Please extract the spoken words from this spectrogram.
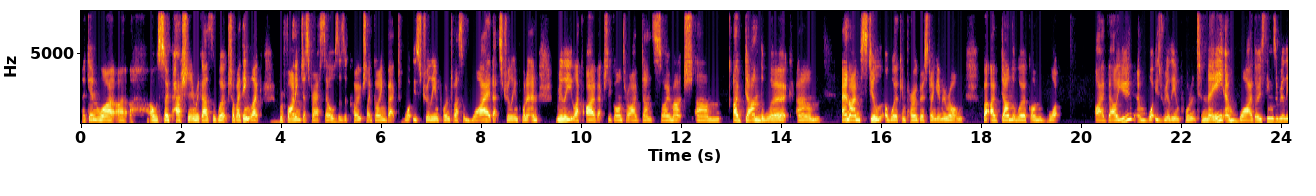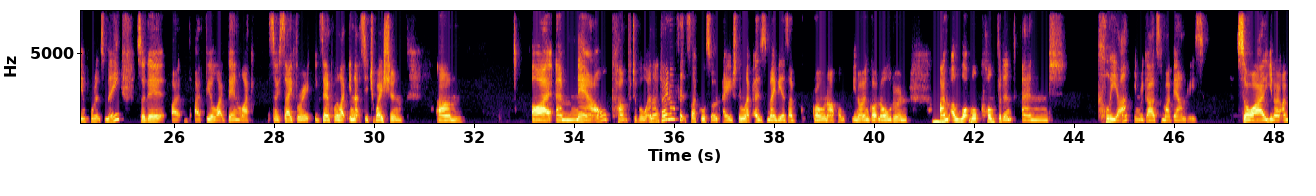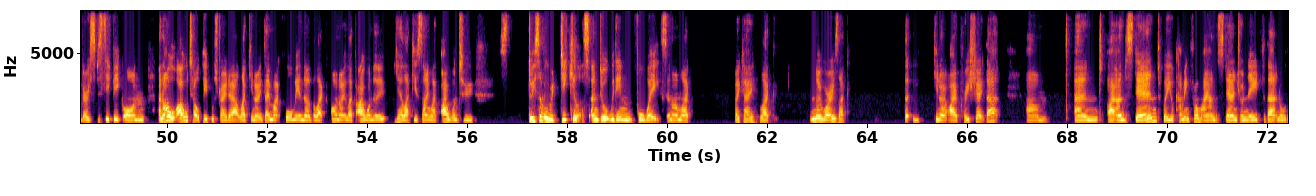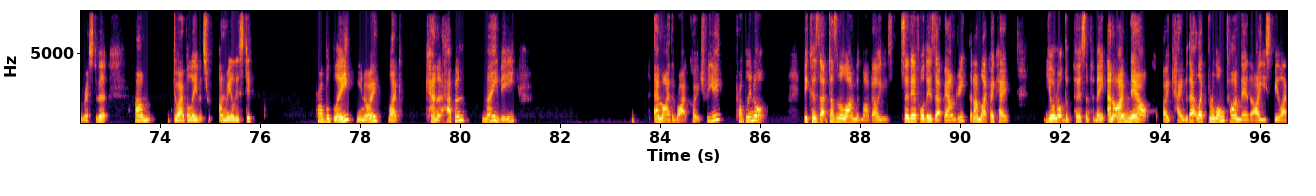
again why I, I was so passionate in regards to the workshop. I think like refining just for ourselves as a coach, like going back to what is truly important to us and why that's truly important. And really like I've actually gone through, I've done so much. Um, I've done the work. Um, and I'm still a work in progress, don't get me wrong, but I've done the work on what I value and what is really important to me and why those things are really important to me. So there I I feel like then like so say for example like in that situation um, i am now comfortable and i don't know if it's like also an age thing like as maybe as i've grown up you know and gotten older and mm-hmm. i'm a lot more confident and clear in regards to my boundaries so i you know i'm very specific on and i will, I will tell people straight out like you know they might call me and they'll be like oh no like i want to yeah like you're saying like i want to do something ridiculous and do it within four weeks. And I'm like, okay, like, no worries. Like, that, you know, I appreciate that. Um, and I understand where you're coming from. I understand your need for that and all the rest of it. Um, do I believe it's unrealistic? Probably, you know, like, can it happen? Maybe. Am I the right coach for you? Probably not because that doesn't align with my values. So therefore, there's that boundary that I'm like, okay, you're not the person for me. And I'm now okay with that. Like for a long time there, that I used to be like,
